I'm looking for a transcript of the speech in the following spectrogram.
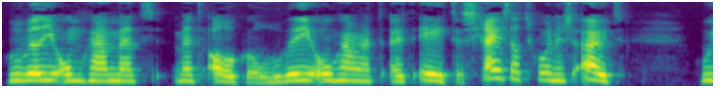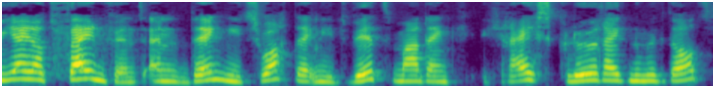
Hoe wil je omgaan met, met alcohol? Hoe wil je omgaan met uit eten? Schrijf dat gewoon eens uit. Hoe jij dat fijn vindt. En denk niet zwart, denk niet wit, maar denk grijs, kleurrijk noem ik dat.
